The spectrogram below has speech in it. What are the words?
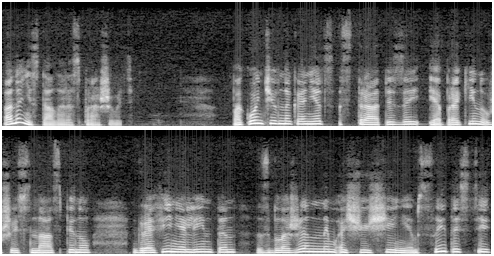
она не стала расспрашивать. Покончив, наконец, с трапезой и опрокинувшись на спину, графиня Линтон с блаженным ощущением сытости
